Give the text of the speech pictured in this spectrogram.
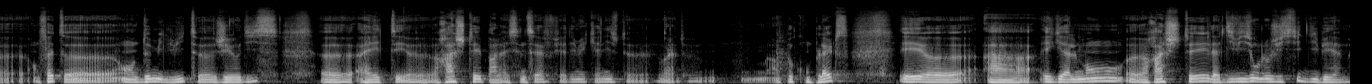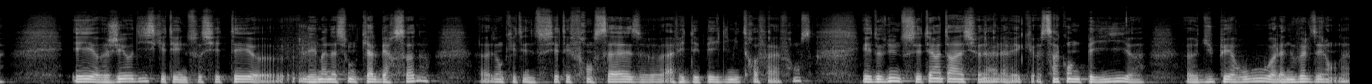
euh en fait, en 2008, Géodis a été racheté par la SNCF. Il y a des mécanismes un peu complexes et a également racheté la division logistique d'IBM. Et euh, Géodis, qui était une société, euh, l'émanation de Calberson, euh, donc qui était une société française avec des pays limitrophes à la France, est devenue une société internationale avec 50 pays, du Pérou à la Nouvelle-Zélande.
